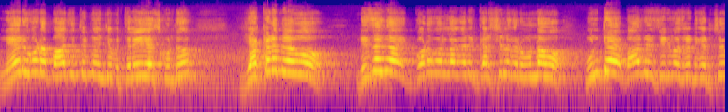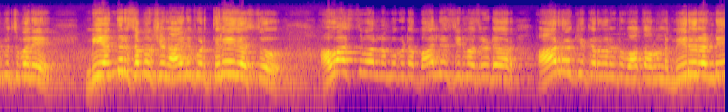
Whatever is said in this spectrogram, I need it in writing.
నేను కూడా బాధితుడిని అని చెప్పి తెలియజేసుకుంటూ ఎక్కడ మేము నిజంగా గొడవల్లో కానీ ఘర్షణలు కానీ ఉన్నామో ఉంటే బాలినేని శ్రీనివాసరెడ్డి గారు చూపించమని మీ అందరి సమక్షంలో ఆయన కూడా తెలియజేస్తూ అవాస్తవాలు నమ్మకుండా బాలినేని శ్రీనివాసరెడ్డి గారు ఆరోగ్యకరమైన వాతావరణంలో మీరు రండి.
